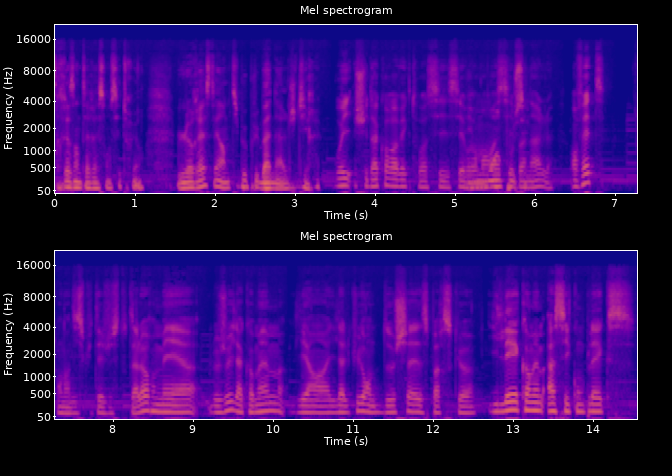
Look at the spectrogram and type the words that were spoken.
très intéressant ces truands. Le reste est un petit peu plus banal, je dirais. Oui, je suis d'accord avec toi, c'est vraiment assez poussé. banal. En fait, on en discutait juste tout à l'heure, mais euh, le jeu, il a quand même, il, un- il a le cul en deux chaises parce que il est quand même assez complexe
